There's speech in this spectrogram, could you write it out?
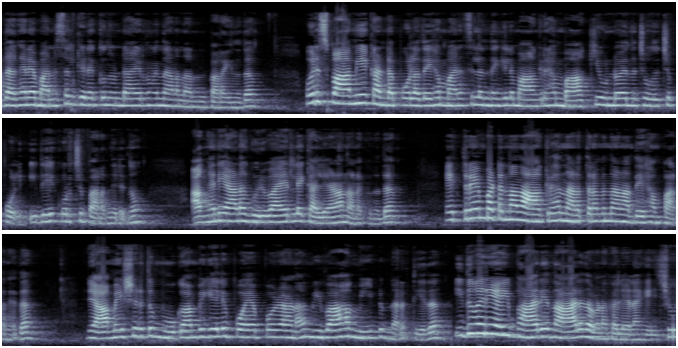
അതങ്ങനെ മനസ്സിൽ കിടക്കുന്നുണ്ടായിരുന്നുവെന്നാണ് നടൻ പറയുന്നത്. ഒരു സ്വാമിയെ കണ്ടപ്പോൾ അദ്ദേഹം മനസ്സിൽ എന്തെങ്കിലും ആഗ്രഹം ബാക്കിയുണ്ടോ എന്ന് ചോദിച്ചപ്പോൾ ഇതേക്കുറിച്ച് പറഞ്ഞിരുന്നു. അങ്ങനെയാണ് ഗുരുവായൂരിലെ കല്യാണം നടക്കുന്നത്. എത്രയും പെട്ടെന്ന് ആഗ്രഹം നടത്തണമെന്നാണ് അദ്ദേഹം പറഞ്ഞത്. രാമേശ്വരത്തും മൂകാംബികയിലും പോയപ്പോഴാണ് വിവാഹം വീണ്ടും നടത്തിയത്. ഇതുവരെയായി ഭാര്യ നാല് തവണ കല്യാണം കഴിച്ചു.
